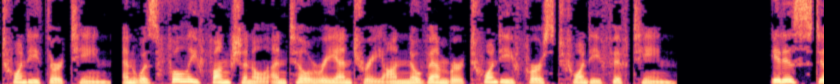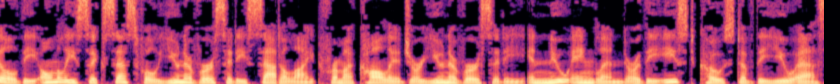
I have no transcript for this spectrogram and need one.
2013, and was fully functional until re-entry on November 21, 2015. It is still the only successful university satellite from a college or university in New England or the east coast of the U.S.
